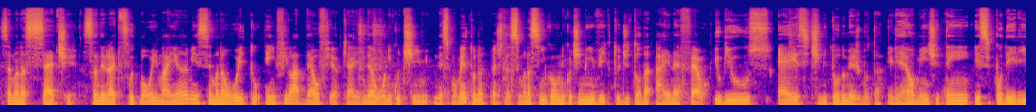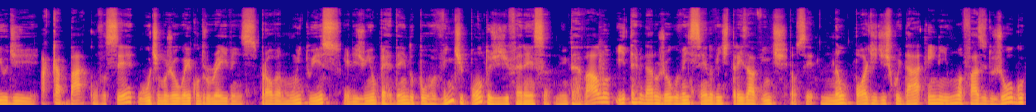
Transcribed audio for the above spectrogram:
semana 7 Sunday Night Football em Miami, semana 8 em Filadélfia, que ainda é o único time, nesse momento, né? Antes da semana 5, é o único time invicto de toda a NFL. E o Bills é esse time todo mesmo, tá? Ele realmente tem esse poderio de acabar com você. O último jogo aí contra o Ravens prova muito isso. Eles vinham perdendo por 20 pontos de diferença no intervalo e terminaram o jogo vencendo 23 a 20. Então você não pode descuidar em nenhuma fase do jogo,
